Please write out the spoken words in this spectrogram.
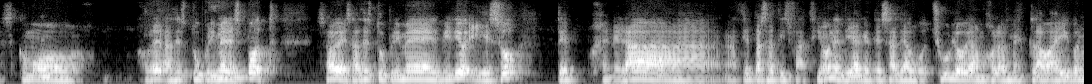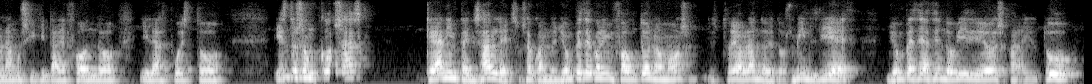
Es como, joder, haces tu primer spot, ¿sabes? Haces tu primer vídeo y eso te genera una cierta satisfacción el día que te sale algo chulo y a lo mejor lo has mezclado ahí con una musiquita de fondo y le has puesto... Y esto son cosas que eran impensables. O sea, cuando yo empecé con Infoautónomos, estoy hablando de 2010, yo empecé haciendo vídeos para YouTube,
